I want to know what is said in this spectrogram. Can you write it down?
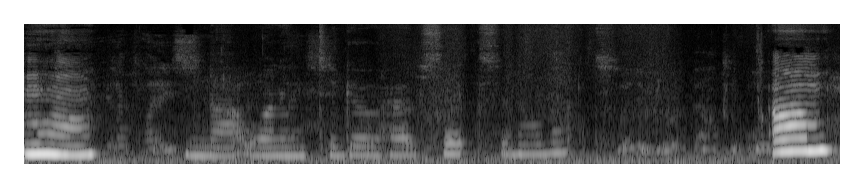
Mm-hmm. not wanting to go have sex and all that. Um,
